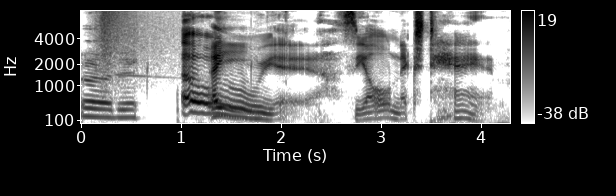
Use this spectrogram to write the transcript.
oh dear. Oh Hey. yeah. See y'all next time.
